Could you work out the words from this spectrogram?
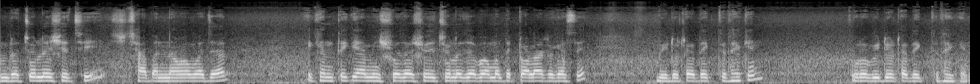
আমরা চলে এসেছি সাবান নামা বাজার। এখান থেকে আমি সোজাসুজি চলে যাব আমাদের টলারের কাছে। ভিডিওটা দেখতে থাকেন, পুরো ভিডিওটা দেখতে থাকেন।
